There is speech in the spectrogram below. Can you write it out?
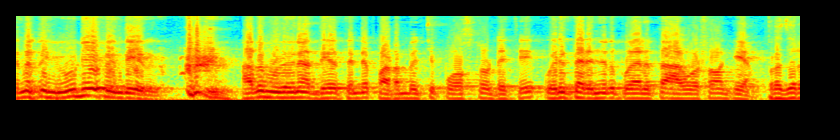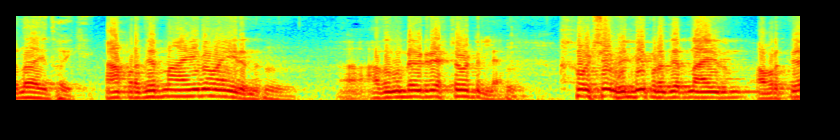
എന്നിട്ട് യു ഡി എഫ് എന്ത് ചെയ്തു? അത് മുഴുവൻ അദ്ദേഹത്തിന്റെ പടം വെച്ച് പോസ്റ്റർ ഒട്ടിച്ച് ഒരു തെരഞ്ഞെടുപ്പ് കാലത്ത് ആഘോഷമാക്കിയാണ്. പ്രചരണായുധമാക്കി ആ പ്രചരണായുധമായിരുന്നു അതുകൊണ്ട് അവർ രക്ഷപ്പെട്ടില്ല. പക്ഷെ വലിയ പ്രചരണായുധം അവർക്ക്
